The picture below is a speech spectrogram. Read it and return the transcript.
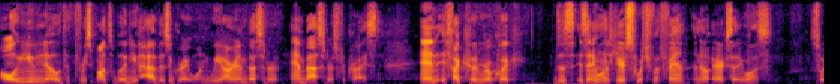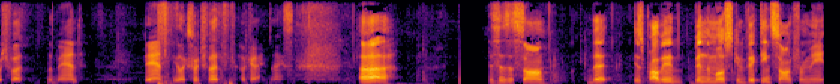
all you know that the responsibility you have is a great one. We are ambassador, ambassadors for Christ. And if I could, real quick, does is anyone here a Switchfoot fan? I know Eric said he was. Switchfoot, the band. Dan, you like Switchfoot? Okay, nice. Uh, this is a song that has probably been the most convicting song for me.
